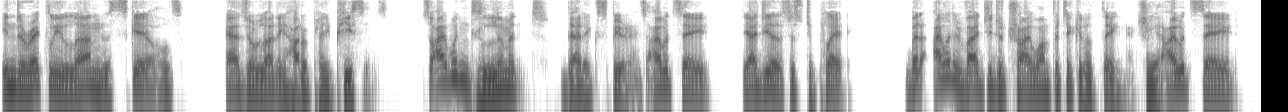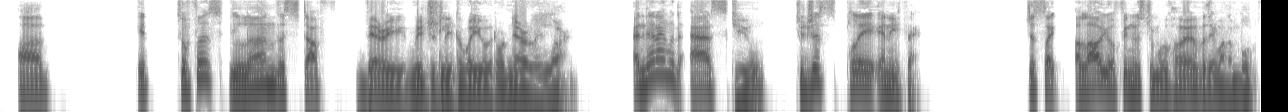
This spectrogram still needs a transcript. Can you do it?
indirectly learn the skills as you're learning how to play pieces. So I wouldn't limit that experience. I would say the idea is just to play. But I would invite you to try one particular thing. Actually, I would say, uh, so first learn the stuff very rigidly the way you would ordinarily learn. And then I would ask you to just play anything. Just like allow your fingers to move however they want to move.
